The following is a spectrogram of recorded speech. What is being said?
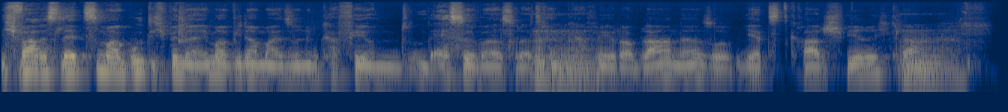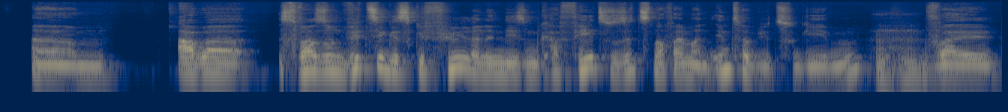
ich war das letzte Mal gut, ich bin da immer wieder mal so in einem Café und, und esse was oder trinke Mhm. Kaffee oder bla, ne? So jetzt gerade schwierig, klar. Mhm. Ähm, aber es war so ein witziges Gefühl, dann in diesem Café zu sitzen, auf einmal ein Interview zu geben, Mhm. weil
